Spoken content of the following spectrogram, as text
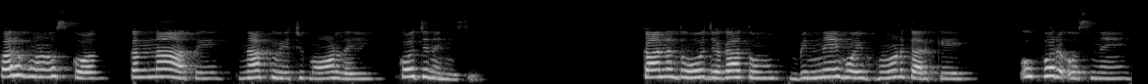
ਪਰ ਹੁਣ ਉਸ ਕੋਲ ਕੰਨਾਂ ਅਤੇ ਨੱਕ ਵਿੱਚ ਪਾਉਣ ਲਈ ਕੁਝ ਨਹੀਂ ਸੀ। ਕੰਨ ਦੋ ਜਗ੍ਹਾ ਤੋਂ ਬਿੰਨੇ ਹੋਏ ਹੋਣ ਕਰਕੇ ਉੱਪਰ ਉਸਨੇ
